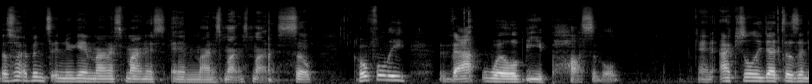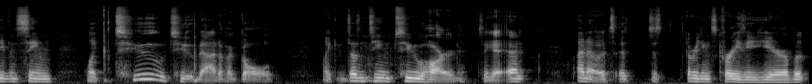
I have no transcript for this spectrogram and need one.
that's what happens in New Game Minus Minus and Minus Minus Minus. So, hopefully that will be possible. And actually, that doesn't even seem like too too bad of a goal. Like it doesn't seem too hard to get. And I know it's it's just everything's crazy here, but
